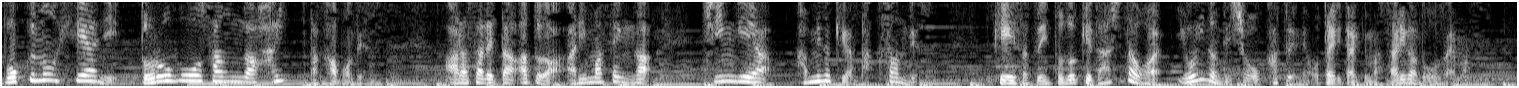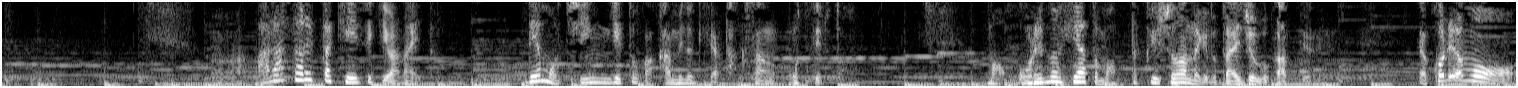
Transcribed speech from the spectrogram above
僕の部屋に泥棒さんが入ったかもです。荒らされた後はありませんが、チンゲや髪の毛がたくさんです。警察に届け出した方が良いのでしょうか？というね、お便りいただきました。ありがとうございます。うん、荒らされた形跡はないと。でも、チンゲとか髪の毛がたくさん落ちてると。まあ、俺の部屋と全く一緒なんだけど大丈夫かっていうね。いや、これはも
